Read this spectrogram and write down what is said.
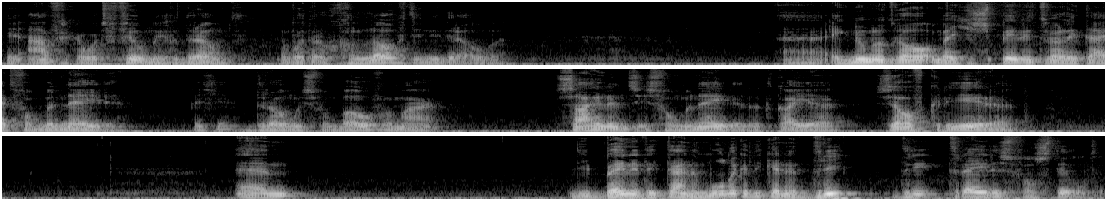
In Afrika wordt veel meer gedroomd. Er wordt er ook geloofd in die dromen. ik noem dat wel een beetje spiritualiteit van beneden. Weet je, droom is van boven, maar silence is van beneden. Dat kan je zelf creëren. En die Benedictijnen monniken die kennen drie, drie tredes van stilte.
